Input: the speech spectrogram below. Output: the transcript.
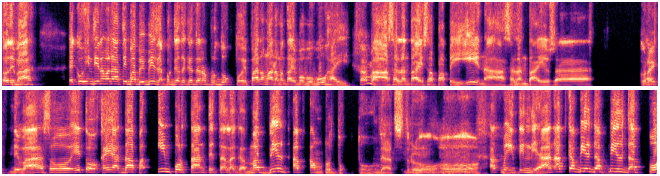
O, di ba? Eh kung hindi naman natin mabibili, pag ganda ng produkto, eh paano nga naman tayo mabubuhay? Tama. Aasa lang tayo sa papayin, aasa lang tayo sa... Correct. Ah, di ba? So ito, kaya dapat importante talaga ma-build up ang produkto. That's true. Mm. Oo. At maintindihan at ka-build up, build up po.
